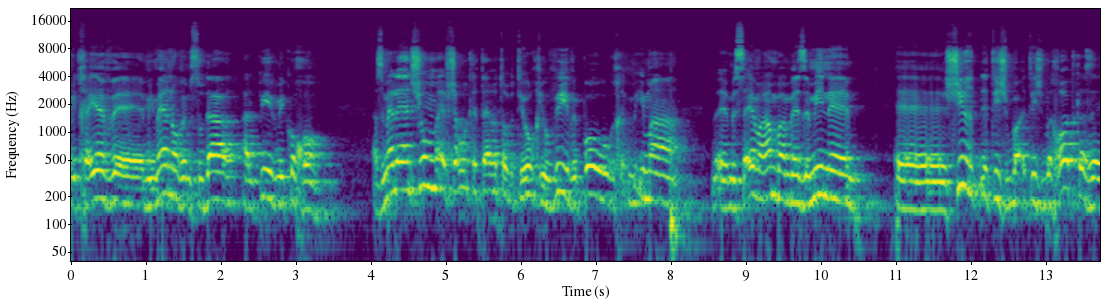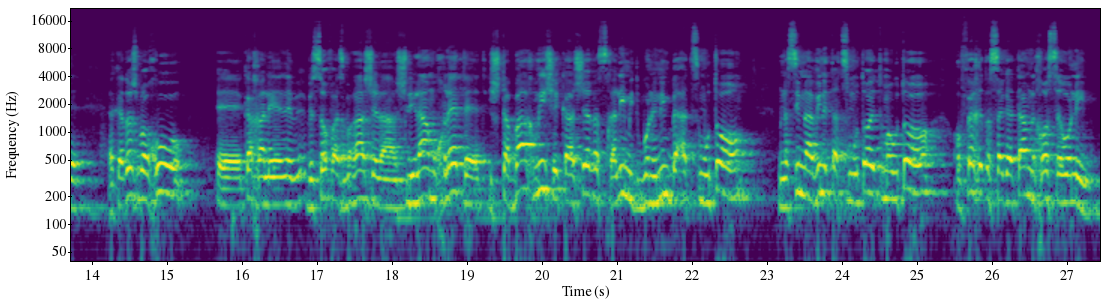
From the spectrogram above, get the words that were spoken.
מתחייב אה, ממנו ומסודר על פיו מכוחו. אז מילא אין שום אפשרות לתאר אותו בתיאור חיובי, ופה הוא עם ה... מסיים הרמב"ם באיזה מין אה, אה, שיר תשב... תשבחות כזה, הקדוש ברוך הוא אה, ככה בסוף ההסברה של השלילה המוחלטת, השתבח מי שכאשר הזכלים מתבוננים בעצמותו, מנסים להבין את עצמותו, את מהותו, הופך את השגתם לחוסר אונים.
